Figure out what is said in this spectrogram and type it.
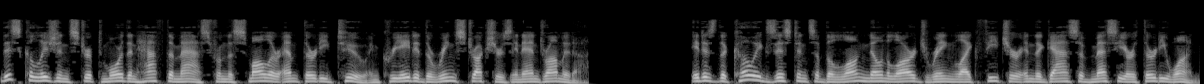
This collision stripped more than half the mass from the smaller M32 and created the ring structures in Andromeda. It is the coexistence of the long-known large ring-like feature in the gas of Messier 31,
